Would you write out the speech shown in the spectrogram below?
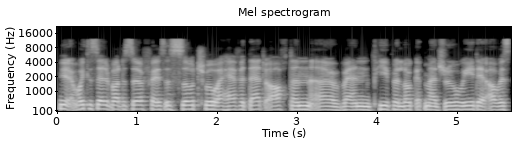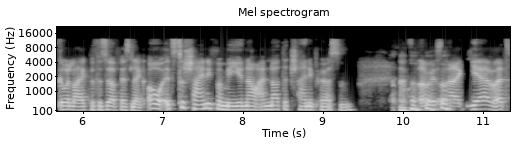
Yeah, what you said about the surface is so true. I have it that often uh, when people look at my jewelry, they always go like with the surface, like, "Oh, it's too shiny for me." You know, I'm not the shiny person. It's always like, yeah, but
